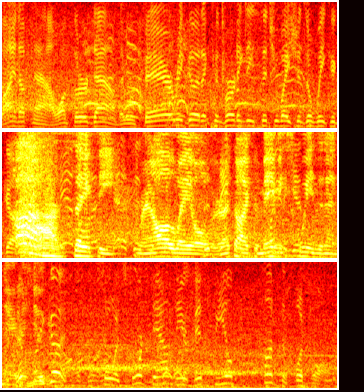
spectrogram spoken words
Line up now on third down. They were very good at converting these situations a week ago. Ah, Hand on it, safety ran all the way over. I thought I could maybe This defense squeeze it in there. They're pretty good. So it's fourth down near midfield. Punt the football.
